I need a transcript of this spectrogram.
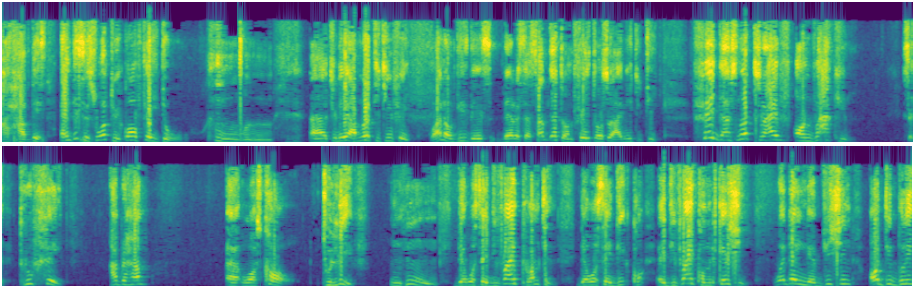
I have this. And this is what we call faith. Oh. uh, today I'm not teaching faith. One of these days, there is a subject on faith also I need to teach. Faith does not thrive on vacuum. So, through faith, Abraham uh, was called to live. Mm-hmm. There was a divine prompting. There was a, di- a divine communication, whether in a vision, audibly,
